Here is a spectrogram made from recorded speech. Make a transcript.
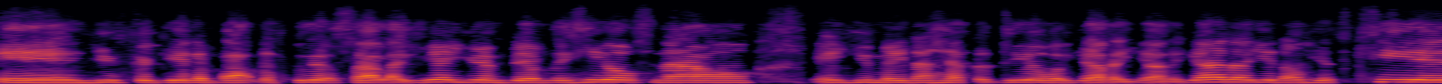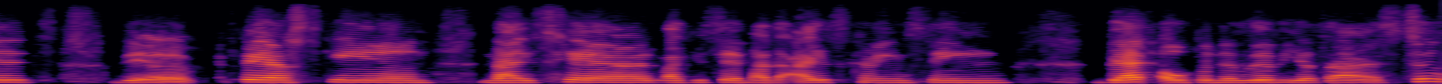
and you forget about the flip side. Like yeah you're in beverly hills now and you may not have to deal with yada yada yada you know his kids their fair skin nice hair like you said about the ice cream scene that opened olivia's eyes too.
